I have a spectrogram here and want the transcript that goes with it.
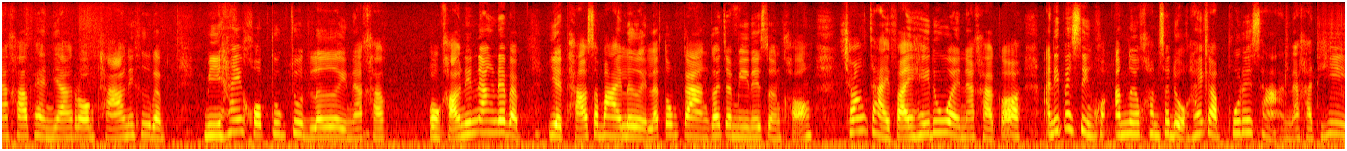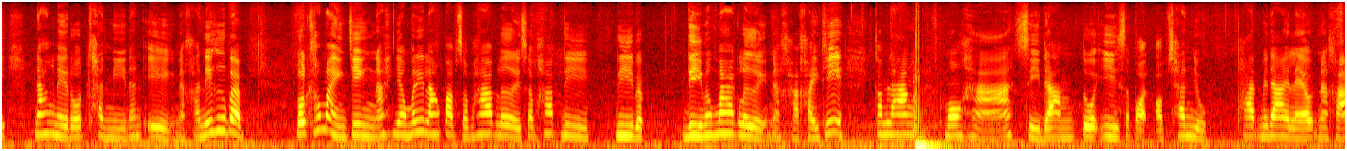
นะคะ แผ่นยางรองเท้านี่คือแบบมีให้ครบทุกจุดเลยนะคะ ของเขานี่นั่งได้แบบเหยียดเท้าสบายเลย และตรงกลางก็จะมีในส่วนของช่องจ่ายไฟให้ด้วยนะคะ ก็อันนี้เป็นสิ่งอำนวยความสะดวกให้กับผู้โดยสารนะคะ ที่นั่งในรถคันนี้นั่นเองนะคะ นี่คือแบบรถเข้าใหม่จริงๆนะยังไม่ได้ล้างปรับสภาพเลย สภาพดีดีแบบดีมากๆเลยนะคะ ใครที่กำลังมองหาสีดำตัว e sport option อยู่พลาดไม่ได้แล้วนะคะ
